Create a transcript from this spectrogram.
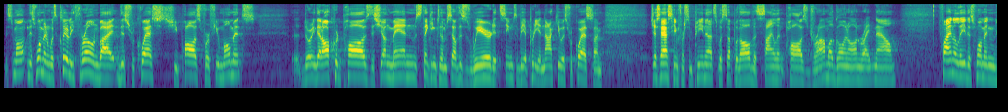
This, mo- this woman was clearly thrown by this request. She paused for a few moments. During that awkward pause, this young man was thinking to himself, This is weird. It seems to be a pretty innocuous request. I'm just asking for some peanuts. What's up with all the silent pause drama going on right now? Finally, this woman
